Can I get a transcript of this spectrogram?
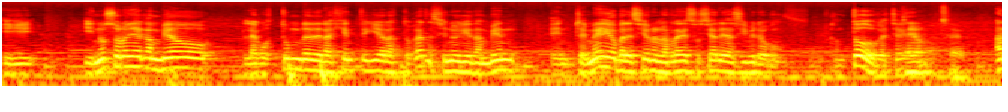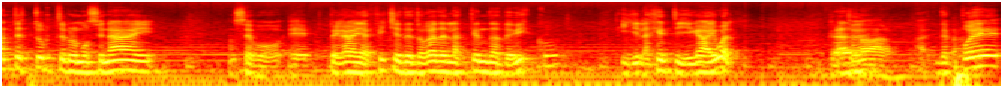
Y, y no solo había cambiado la costumbre de la gente que iba a las tocatas, sino que también entre medio aparecieron las redes sociales así, pero con, con todo, ¿cachai? Sí. Sí. Antes tú te promocionabas y, no sé, po, eh, pegabas afiches de tocatas en las tiendas de disco y la gente llegaba igual. Claro. Claro. Después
